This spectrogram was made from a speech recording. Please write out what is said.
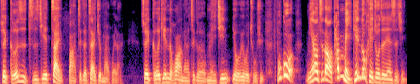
所以隔日直接再把这个债券买回来，所以隔天的话呢，这个美金又又会出去。不过你要知道，它每天都可以做这件事情，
